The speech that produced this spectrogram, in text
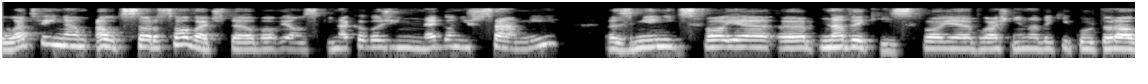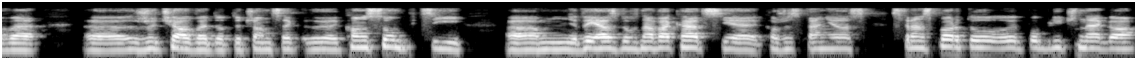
łatwiej nam outsourcować te obowiązki na kogoś innego niż sami zmienić swoje e, nawyki, swoje właśnie nawyki kulturowe, e, życiowe dotyczące e, konsumpcji, wyjazdów na wakacje, korzystania z, z transportu publicznego.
